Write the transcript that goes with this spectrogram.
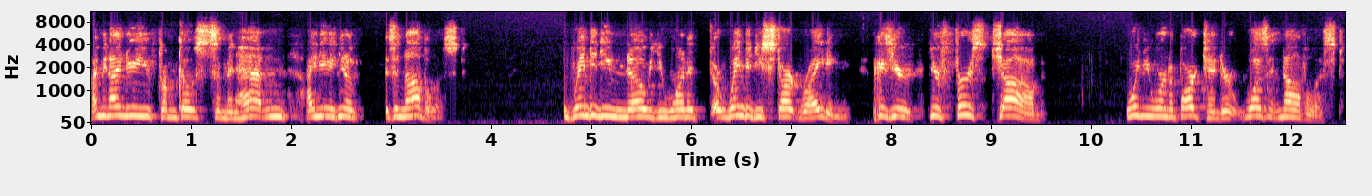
I mean, I knew you from Ghosts of Manhattan. I knew, you know, as a novelist. When did you know you wanted, or when did you start writing? Because your your first job when you weren't a bartender wasn't novelist.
